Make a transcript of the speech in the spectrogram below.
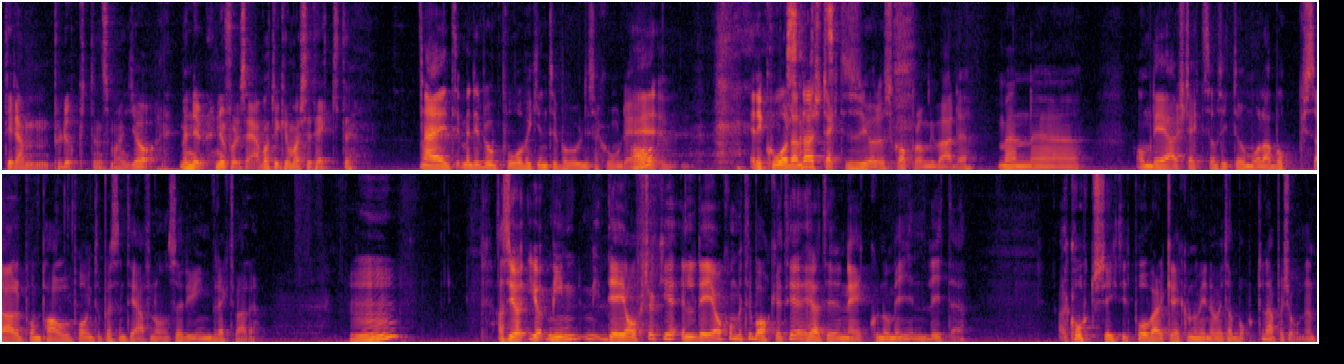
till den produkten som man gör. Men nu, nu får du säga, vad tycker du om arkitekter? Nej, men det beror på vilken typ av organisation det är. Ja. Är det kodande arkitekter så gör, skapar de ju värde. Men eh, om det är arkitekter som sitter och målar boxar på en powerpoint och presenterar för någon så är det ju indirekt värde. Mm. Alltså jag, jag, min, det jag försöker, eller det jag kommer tillbaka till hela tiden är ekonomin lite. Kortsiktigt påverkar ekonomin om vi tar bort den här personen.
